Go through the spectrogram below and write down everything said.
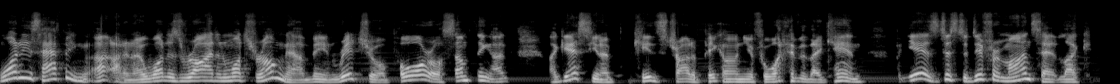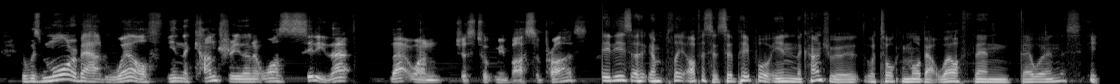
what is happening? I, I, don't know what is right and what's wrong now, being rich or poor or something. I, I guess, you know, kids try to pick on you for whatever they can. But yeah, it's just a different mindset. Like it was more about wealth in the country than it was the city. That that one just took me by surprise. It is a complete opposite. So people in the country were, were talking more about wealth than they were in the city.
